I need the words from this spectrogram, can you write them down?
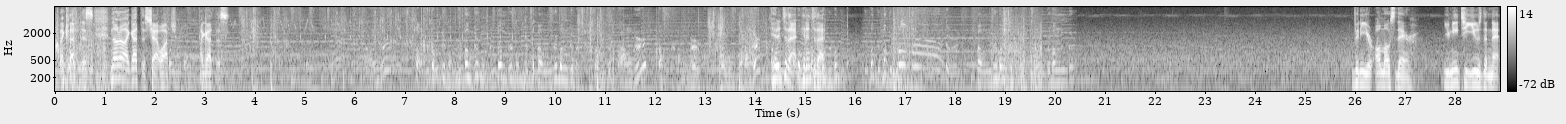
I got this. No, no, I got this, chat. Watch. I got this. Hit into that. Hit into that. Vinny, you're almost there. You need to use the net.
